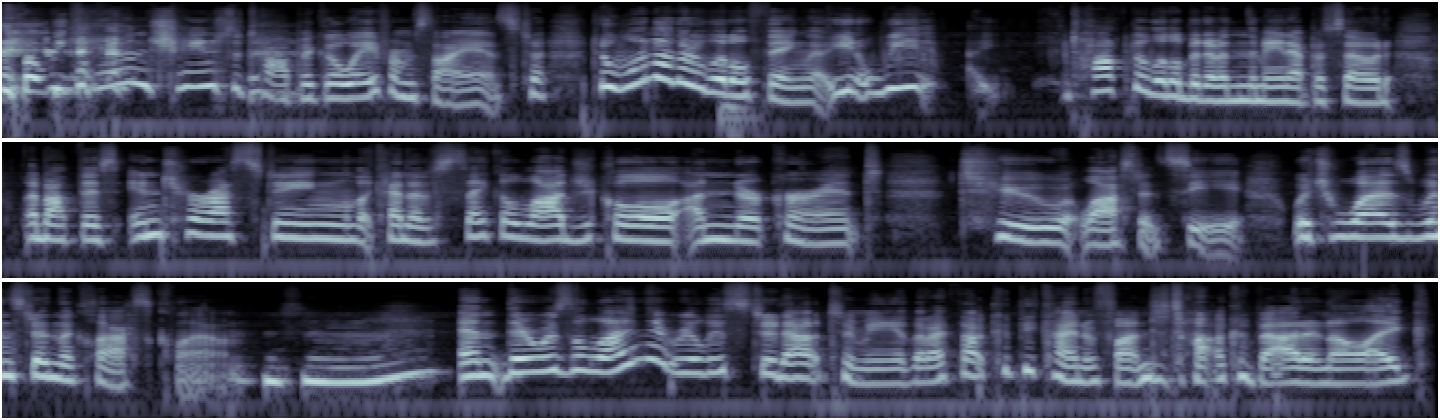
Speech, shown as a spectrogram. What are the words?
But we can change the topic away from science to to one other little thing that you know we talked a little bit in the main episode about this interesting like kind of psychological undercurrent to Lost at Sea, which was Winston the class clown. Mhm. And there was a line that really stood out to me that I thought could be kind of fun to talk about in a like,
